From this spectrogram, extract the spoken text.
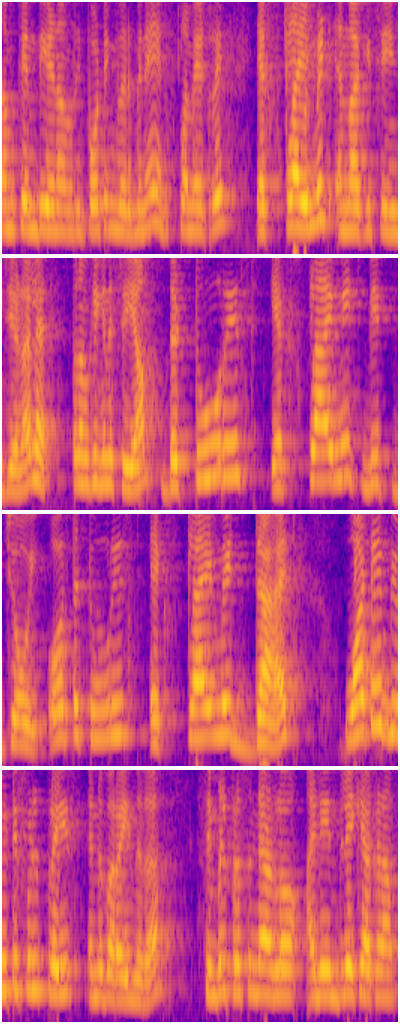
നമുക്ക് എന്ത് ചെയ്യണം? റിപ്പോർട്ടിംഗ് വെർബിനെ എക്സ്ക്ലമേറ്ററി എക്സ്ക്ലൈമറ്റ് എന്നാക്കി ചേഞ്ച് ചെയ്യണം അല്ലേ? അപ്പൊ നമുക്ക് ഇങ്ങനെ ചെയ്യാം. The tourist exclaimed with joy or the tourist exclaimed that what a beautiful place എന്ന് പറയുന്നത്. സിമ്പിൾ പ്രസന്റ് ആണല്ലോ. അതിനെ എന്തിലേക്ക് ആക്കണം?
